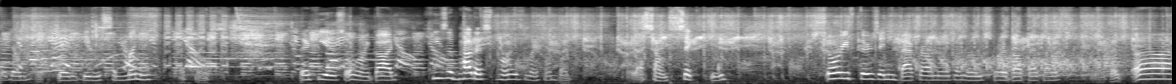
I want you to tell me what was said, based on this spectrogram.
and then it already gave me some money. That's nice. There he is. Oh my god. He's about as small as my humbug. That sounds sick, dude. Sorry if there's any background noise. I'm really sorry about that, guys. Uh,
